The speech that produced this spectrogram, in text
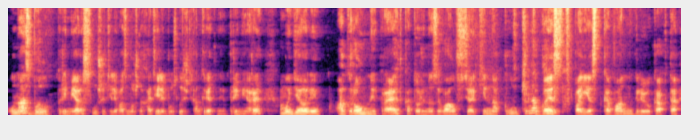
у нас был пример, слушатели, возможно, хотели бы услышать конкретные примеры. Мы делали огромный проект, который назывался «Киноклуб, Киноклуб. Квест, поездка в Англию» как-то.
